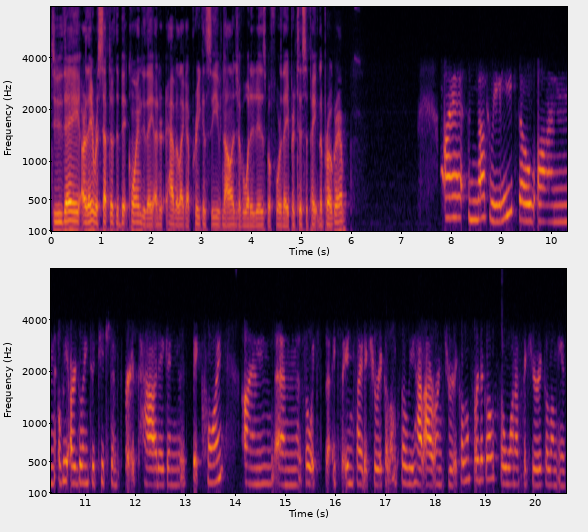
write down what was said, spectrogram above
do they are they receptive to Bitcoin? Do they under, have like a preconceived knowledge of what it is before they participate in the program? Uh, not really. So um, we are going to teach them first how they can use Bitcoin. Um, um, so it's it's inside the curriculum. So we have our own curriculum for the girls. So one of the curriculum is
